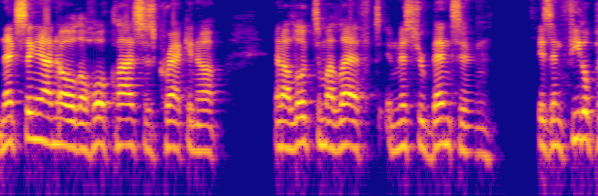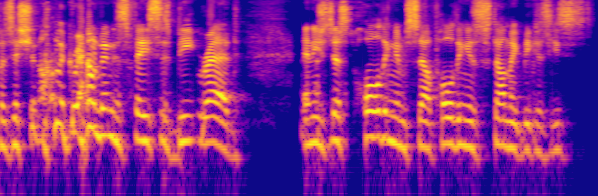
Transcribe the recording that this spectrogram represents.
Next thing I know, the whole class is cracking up. And I look to my left and Mr. Benton is in fetal position on the ground and his face is beat red. And he's just holding himself, holding his stomach because he's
